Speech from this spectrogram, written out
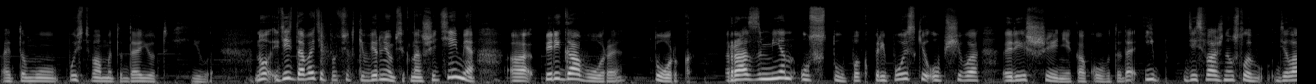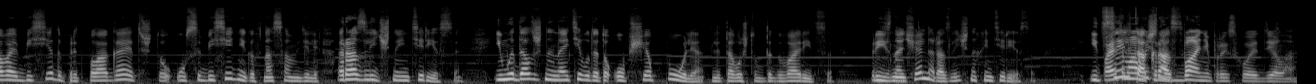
Поэтому пусть вам это дает силы. Но здесь давайте все-таки вернемся к нашей теме. А, переговоры, торг, размен уступок при поиске общего решения какого-то. Да? И здесь важное условие. Деловая беседа предполагает, что у собеседников на самом деле различные интересы. И мы должны найти вот это общее поле для того, чтобы договориться при изначально различных интересах. И Поэтому цель как обычно раз... в бане происходит дело.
